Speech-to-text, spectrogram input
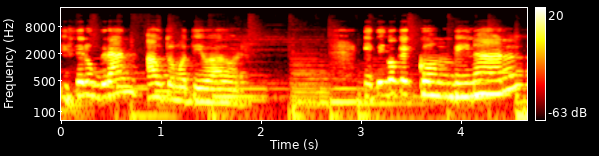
Y ser un gran automotivador y tengo que combinar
